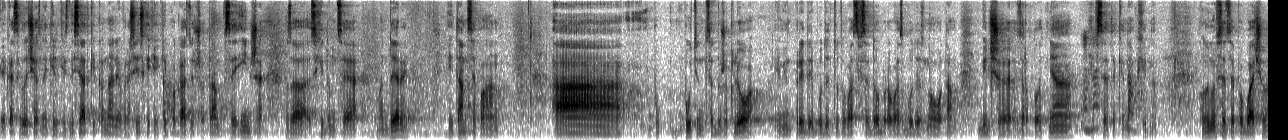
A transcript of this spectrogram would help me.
якась величезна кількість десятки каналів російських, які показують, що там все інше за східом це Бандери, і там все погано. А Путін це дуже кльово, і він прийде і буде тут. У вас все добре, у вас буде знову там більше зарплатня і все таке необхідне. Коли ми все це побачили,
